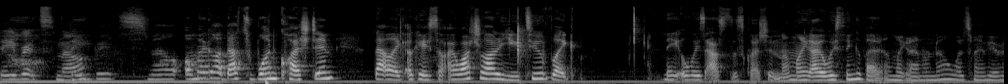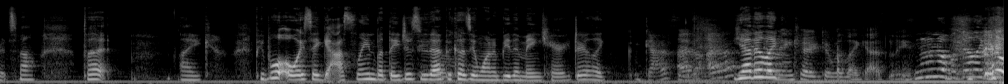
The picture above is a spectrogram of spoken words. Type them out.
Favorite smell Favorite smell? Oh my god, that's one question that like okay, so I watch a lot of YouTube like they always ask this question. and I'm like I always think about it. I'm like I don't know what's my favorite smell. But like people always say gasoline, but they just do that because they want to be the main character like gas Yeah, they're like- main character would like gasoline. no, no, no, but they're like, no,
